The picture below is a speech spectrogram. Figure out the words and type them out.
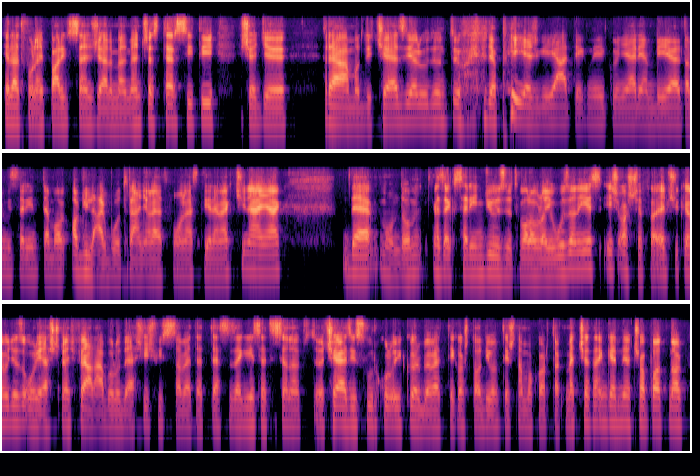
lett volna egy Paris Saint-Germain Manchester City, és egy Real Madrid Chelsea elődöntő, hogy a PSG játék nélkül nyerjen BL-t, ami szerintem a, a világbotránya lett volna, ezt tényleg megcsinálják de mondom, ezek szerint győzött valahol a józanész, és azt se felejtsük el, hogy az óriási nagy felháborodás is visszavetette ezt az egészet, hiszen a Chelsea szurkolói körbevették a stadiont, és nem akartak meccset engedni a csapatnak,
